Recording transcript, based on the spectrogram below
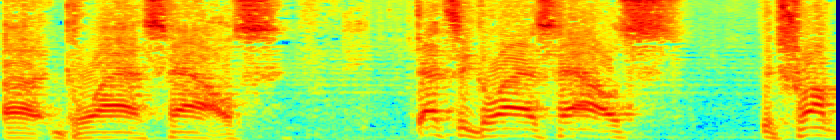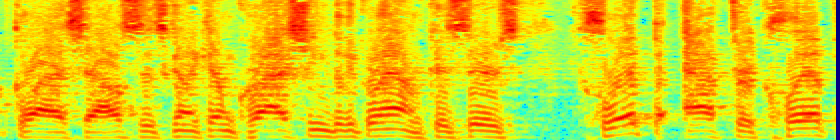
uh, glass house. That's a glass house, the Trump glass house, that's going to come crashing to the ground because there's clip after clip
